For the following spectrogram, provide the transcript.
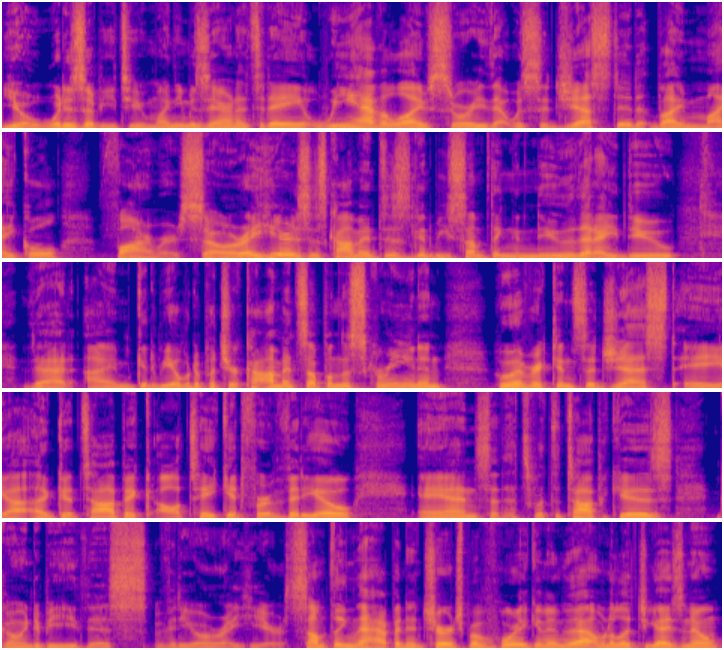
Yo, what is up YouTube? My name is Aaron and today we have a life story that was suggested by Michael Farmer. So right here is his comment. This is going to be something new that I do that I'm going to be able to put your comments up on the screen and whoever can suggest a, uh, a good topic, I'll take it for a video. And so that's what the topic is going to be this video right here. Something that happened in church. But before we get into that, I want to let you guys know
